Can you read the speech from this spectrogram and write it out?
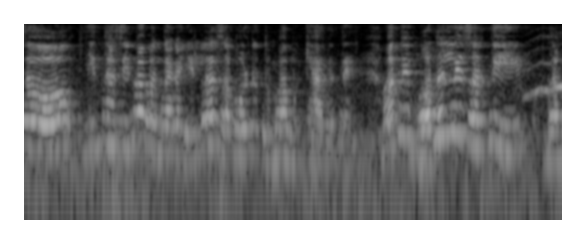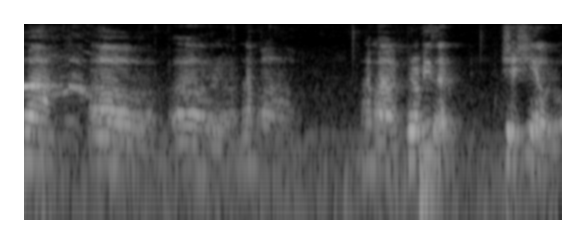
ಸೊ ಇಂಥ ಸಿನಿಮಾ ಬಂದಾಗ ಎಲ್ಲರ ಸಪೋರ್ಟ್ ತುಂಬಾ ಮುಖ್ಯ ಆಗುತ್ತೆ. ಮತ್ತೆ ಮೊದಲನೇ ಸರ್ತಿ ನಮ್ಮ ನಮ್ಮ ನಮ್ಮ ಪ್ರೊಡ್ಯೂಸರ್ ಶಶಿ ಅವರು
